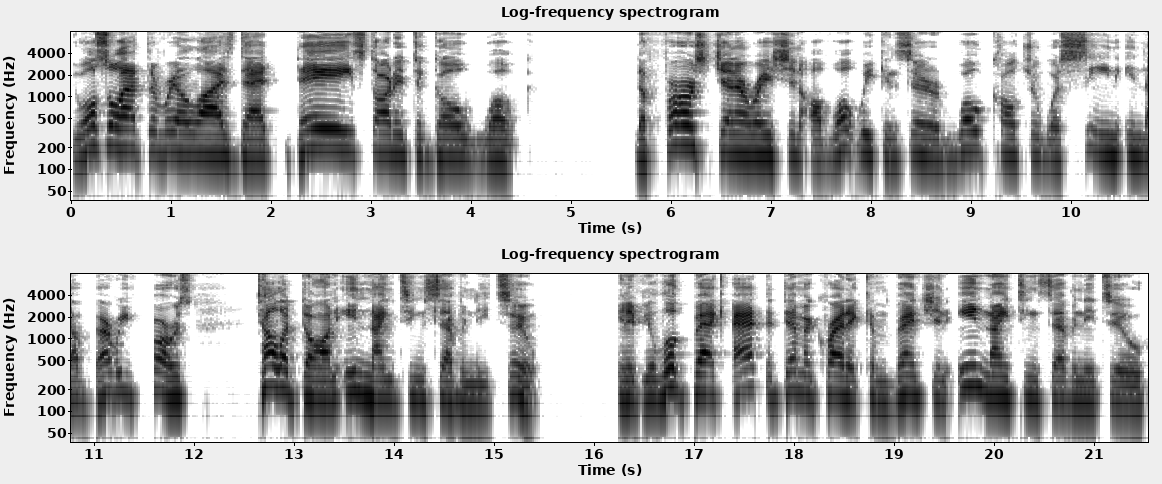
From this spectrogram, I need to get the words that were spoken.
you also have to realize that they started to go woke. The first generation of what we considered woke culture was seen in the very first telethon in 1972. And if you look back at the Democratic Convention in 1972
